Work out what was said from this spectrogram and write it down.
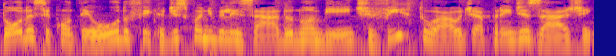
Todo esse conteúdo fica disponibilizado no ambiente virtual de aprendizagem.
